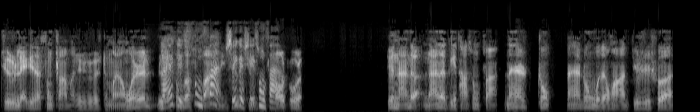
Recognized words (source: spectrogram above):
就是来给他送饭嘛，就是说怎么样？我说来给送饭，谁给谁送饭？包出，就男的，男的给他送饭。那天中那天中午的话，就是说，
